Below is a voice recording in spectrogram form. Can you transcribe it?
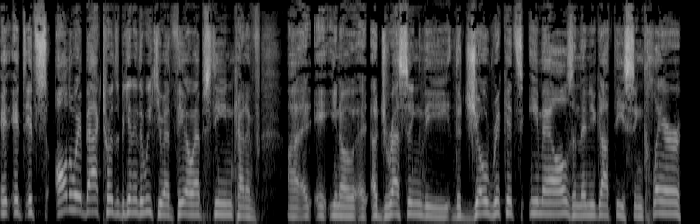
it, it, it's all the way back towards the beginning of the week. You had Theo Epstein kind of uh, you know, addressing the the Joe Ricketts emails, and then you got the Sinclair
